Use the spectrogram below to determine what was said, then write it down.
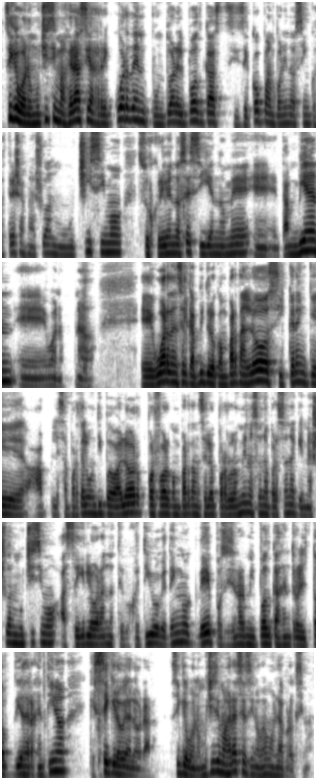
Así que bueno, muchísimas gracias. Recuerden puntuar el podcast. Si se copan poniendo cinco estrellas, me ayudan muchísimo. Suscribiéndose, siguiéndome eh, también. Eh, bueno, nada. Eh, guárdense el capítulo, compártanlo. Si creen que ah, les aporté algún tipo de valor, por favor, compártanselo por lo menos a una persona que me ayudan muchísimo a seguir logrando este objetivo que tengo de posicionar mi podcast dentro del top 10 de Argentina, que sé que lo voy a lograr. Así que bueno, muchísimas gracias y nos vemos la próxima.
